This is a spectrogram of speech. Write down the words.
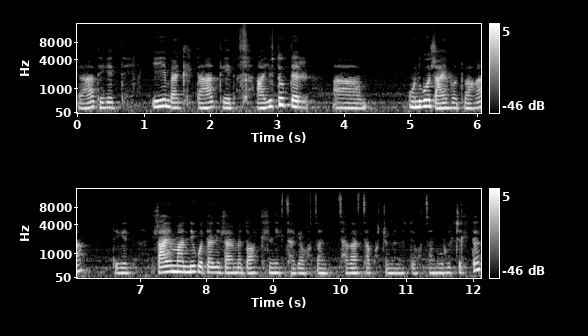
За тэгээд ийм байдалтай. Тэгээд YouTube дээр өнгөө лайвууд байгаа. Тэгээд лайв маань нэг удаагийн лайв маань доотлол нэг цагийн хугацаанд цагаас цаг 30 минутын хугацаанд үргэлжилдэг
